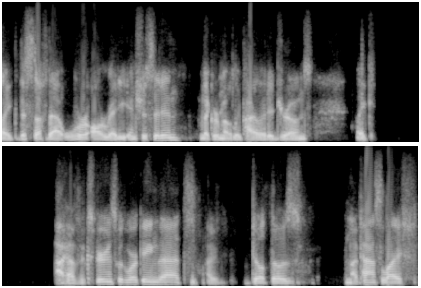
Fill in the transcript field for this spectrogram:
Like the stuff that we're already interested in, like remotely piloted drones, like I have experience with working that. I've built those in my past life.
